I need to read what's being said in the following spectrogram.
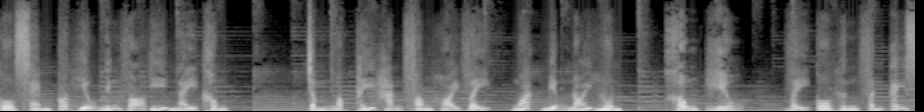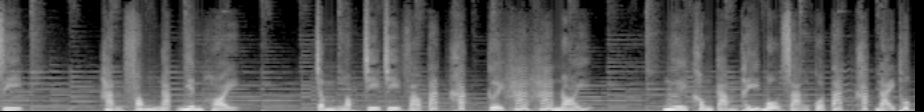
Cô xem có hiểu những võ kỹ này không? Trầm Ngọc thấy Hàn Phong hỏi vậy, ngoác miệng nói luôn. Không hiểu. Vậy cô hưng phấn cái gì? Hàn Phong ngạc nhiên hỏi. Trầm Ngọc chỉ chỉ vào tát khắc cười ha ha nói. Ngươi không cảm thấy bộ dạng của tát khắc đại thúc.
